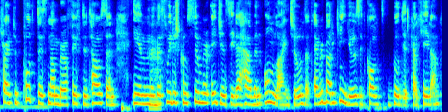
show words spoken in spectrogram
try to put this number of fifty thousand in mm. the Swedish Consumer Agency. They have an online tool that everybody can use. It's called Budgetkalkylen,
